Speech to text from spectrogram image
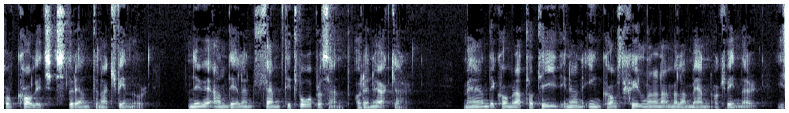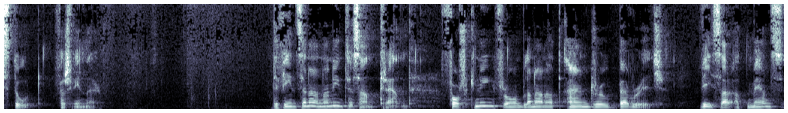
av college-studenterna kvinnor. Nu är andelen 52 procent och den ökar. Men det kommer att ta tid innan inkomstskillnaderna mellan män och kvinnor i stort försvinner. Det finns en annan intressant trend. Forskning från bland annat Andrew Beveridge visar att mäns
